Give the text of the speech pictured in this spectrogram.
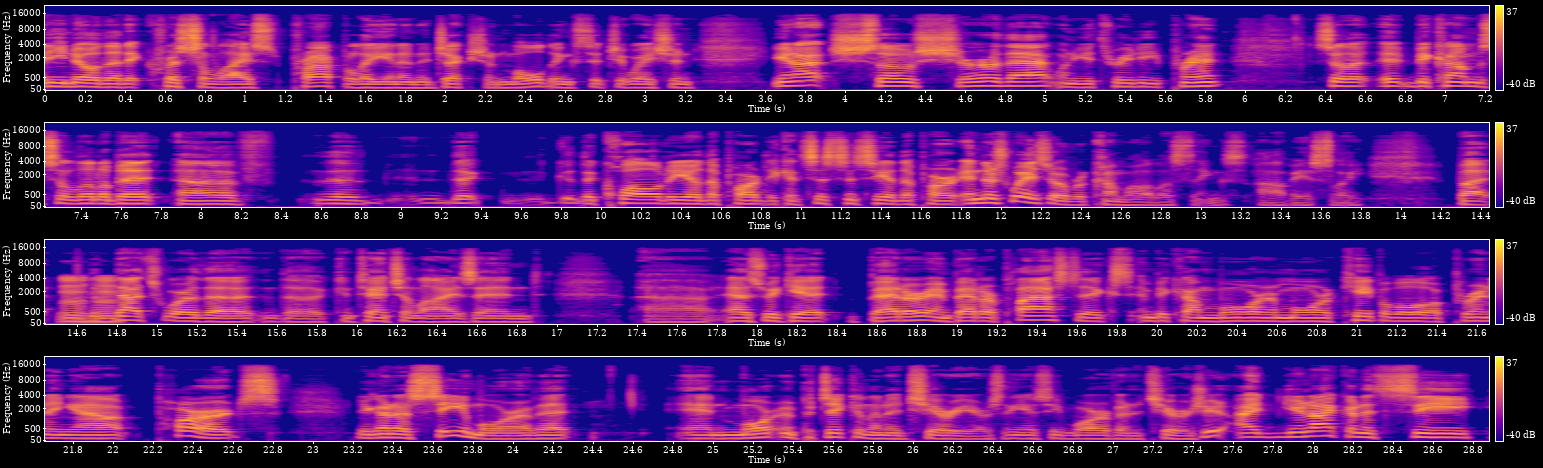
and you know that it crystallized properly in an injection molding situation. You're not so sure that when you 3D print. So it becomes a little bit of the the the quality of the part, the consistency of the part, and there's ways to overcome all those things, obviously, but mm-hmm. that's where the the contention lies. And uh, as we get better and better plastics and become more and more capable of printing out parts, you're going to see more of it, and more in particular in interiors. I think you see more of it in interiors. You're, I, you're not going to see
